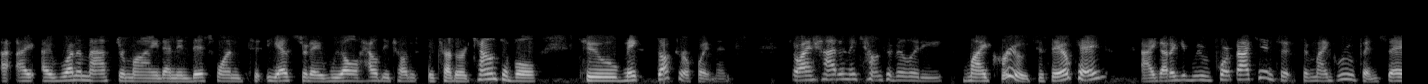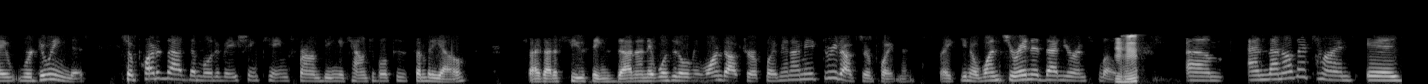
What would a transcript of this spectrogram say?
I, I run a mastermind, and in this one t- yesterday we all held each, on, each other accountable to make doctor appointments. So I had an accountability my crew to say, okay, I got to give we report back in to, to my group and say we're doing this. So part of that, the motivation came from being accountable to somebody else. So I got a few things done, and it wasn't only one doctor appointment. I made three doctor appointments. Like you know, once you're in it, then you're in flow. Mm-hmm. Um, and then other times is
